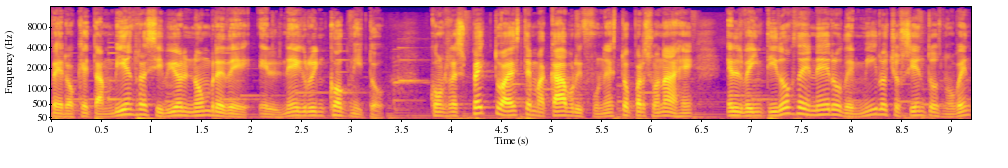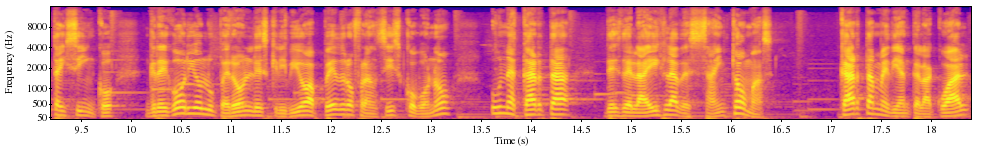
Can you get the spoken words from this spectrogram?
pero que también recibió el nombre de el negro incógnito, con respecto a este macabro y funesto personaje, el 22 de enero de 1895, Gregorio Luperón le escribió a Pedro Francisco Bonó una carta desde la isla de Saint Thomas, carta mediante la cual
